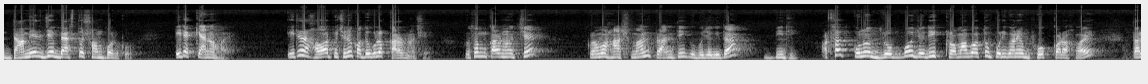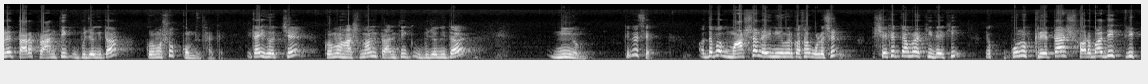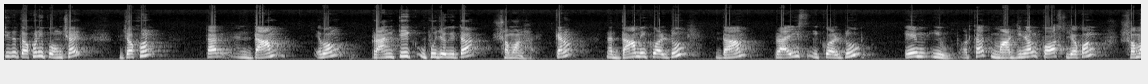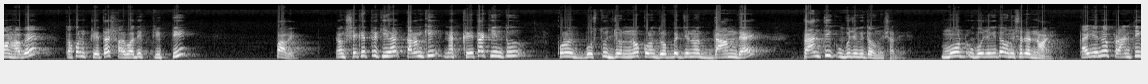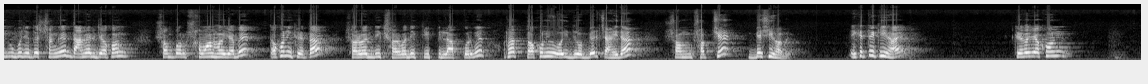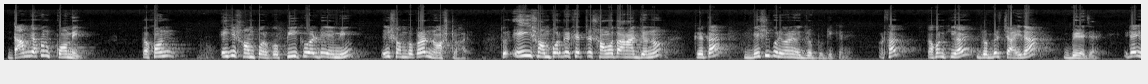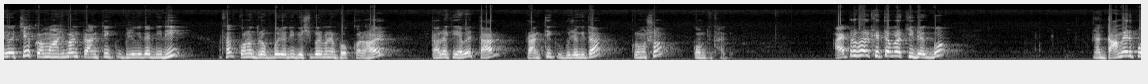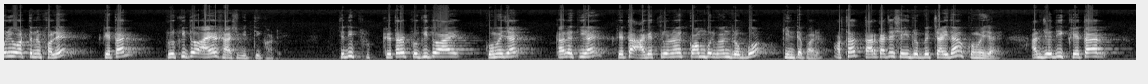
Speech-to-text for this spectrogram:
দামের যে ব্যস্ত সম্পর্ক, এটা কেন হয়? এটার হওয়ার পিছনে কতগুলো কারণ আছে? প্রথম কারণ হচ্ছে ক্রমহ্রাসমান প্রান্তিক উপযোগিতা বিধি। অর্থাৎ কোনো দ্রব্য যদি ক্রমাগত পরিমাণে ভোগ করা হয়, তাহলে তার প্রান্তিক উপযোগিতা ক্রমশ কমতে থাকে। এটাই হচ্ছে ক্রমহ্রাসমান প্রান্তিক উপযোগিতা নিয়ম, ঠিক আছে? অধ্যাপক মার্শাল এই নিয়মের কথা বলেছেন। সেক্ষেত্রে আমরা কি দেখি? কোনো ক্রেতা সর্বাধিক তৃপ্তিতে তখনই পৌঁছায় যখন তার দাম এবং প্রান্তিক উপযোগিতা সমান হয়। কেন? না, দাম ইকুয়াল টু দাম price equal to M U অর্থাৎ মার্জিনাল কস্ট যখন সমান হবে, তখন ক্রেতা সর্বাধিক তৃপ্তি পাবে। এবং সেক্ষেত্রে কী হয়? কারণ কি? না, ক্রেতা কিন্তু কোনো বস্তুর জন্য, কোনো দ্রব্যের জন্য দাম দেয় প্রান্তিক উপযোগিতা অনুসারে। মোট উপযোগিতা অনুসারে নয়। তাই জন্য প্রান্তিক উপযোগিতার সঙ্গে দামের যখন সম্পর্ক সমান হয়ে যাবে, তখনই ক্রেতা সর্বাধিক সর্বাধিক তৃপ্তি লাভ করবে, অর্থাৎ তখনই ওই দ্রব্যের চাহিদা সবচেয়ে বেশি হবে। এক্ষেত্রে কি হয়? ক্রেতা যখন দাম যখন কমে, তখন এই যে সম্পর্ক P equal to M U এই সম্পর্কটা নষ্ট হয়। তো এই সম্পর্কের ক্ষেত্রে সমতা আনার জন্য ক্রেতা বেশি পরিমাণে ওই দ্রব্যটি কেনে। অর্থাৎ তখন কি হয়? দ্রব্যের চাহিদা বেড়ে যায়। এটাই হচ্ছে ক্রমহ্রাসমান প্রান্তিক উপযোগিতা বিধি। অর্থাৎ কোনো দ্রব্য যদি বেশি পরিমাণে ভোগ করা হয়, তাহলে কী হবে? তার প্রান্তিক উপযোগিতা ক্রমশ কমতে থাকে। আয় প্রবাহের ক্ষেত্রে আমরা কি দেখব? দামের পরিবর্তনের ফলে ক্রেতার প্রকৃত আয়ের হ্রাস হ্রাসবৃদ্ধি ঘটে। যদি ক্রেতার প্রকৃত আয় কমে যায়, তাহলে কি হয়? ক্রেতা আগের তুলনায় কম পরিমাণ দ্রব্য কিনতে পারে। অর্থাৎ তার কাছে সেই দ্রব্যের চাহিদা কমে যায়। আর যদি ক্রেতার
